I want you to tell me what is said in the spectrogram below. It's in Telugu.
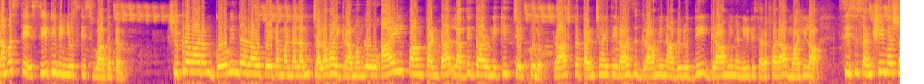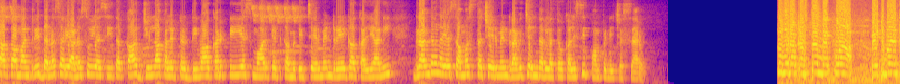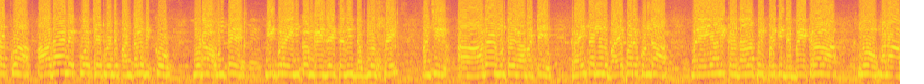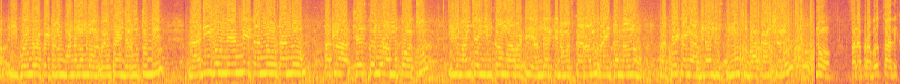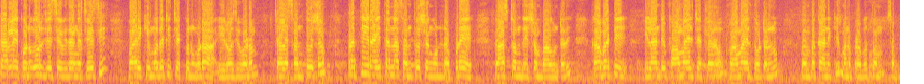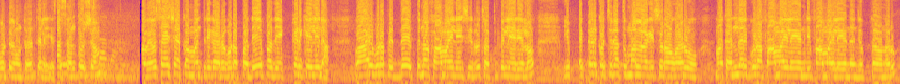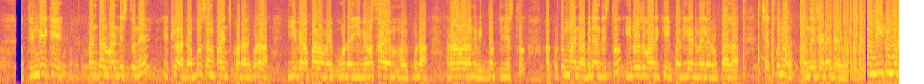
నమస్తే సిటీవీ న్యూస్కి స్వాగతం. శుక్రవారం గోవిందరావుపేట మండలం చలవాయి గ్రామంలో ఆయిల్ పామ్ పంట లబ్ధిదారునికి చెక్కును. రాష్ట్ర పంచాయతీరాజ్ గ్రామీణాభివృద్ధి గ్రామీణ నీటి సరఫరా మహిళా శిశు సంక్షేమ శాఖ మంత్రి దనసరి అనసూయ సీతక్క జిల్లా collector Diwakar TS market committee chairman Rega Kalyani గ్రంథాలయ సంస్థ చైర్మన్ రవిచందర్లతో కలిసి పంపిణీ చేశారు. కష్టం పెట్టుబడి తక్కువ ఆదాయం ఎక్కువ వచ్చేటువంటి పంటల దిక్కు కూడా ఉంటే మీకు కూడా ఇన్కమ్ రైజ్ అవుతుంది డబ్బులు వస్తాయి. మంచి ఆదాయం ఉంటుంది కాబట్టి రైతన్నలు భయపడకుండా మరి వేయాలి. ఇక్కడ దాదాపు ఇప్పటికీ డెబ్బై ఎకరాలలో మన ఈ గోవిందరాపేట మండలంలో వ్యవసాయం జరుగుతుంది. రెడీగా ఉన్నాయన్ని టన్ను టన్ను అట్లా చేసుకొని కూడా అమ్ముకోవచ్చు. ఇది మంచి ఇన్కమ్ కాబట్టి అందరికీ నమస్కారాలు. రైతన్నలను ప్రత్యేకంగా అభినందిస్తున్నాం. శుభాకాంక్షలు. మన ప్రభుత్వ అధికారులే కొనుగోలు చేసే విధంగా చేసి వారికి మొదటి చెక్కును కూడా ఈరోజు ఇవ్వడం చాలా సంతోషం. ప్రతి రైతన్న సంతోషంగా ఉన్నప్పుడే రాష్ట్రం దేశం బాగుంటుంది. కాబట్టి ఇలాంటి పామ్ ఆయిల్ చెట్లను పామ్ ఆయిల్ తోటలను పెంపకానికి మన ప్రభుత్వం సపోర్ట్గా ఉంటుందని తెలియజేస్తాం సంతోషం. ఆ వ్యవసాయ శాఖ మంత్రి గారు కూడా పదే పదే ఎక్కడికి వెళ్ళినా వారు కూడా పెద్ద ఎత్తున ఫామ్ ఆయిల్ వేసిర్రు సత్తుపల్లి ఏరియాలో. ఎక్కడికి వచ్చినా తుమ్మల నాగేశ్వరరావు గారు మాకందరికి కూడా ఫామ్ ఆయిల్ వేయండి ఫామ్ ఆయిల్ వేయండి అని చెప్తా ఉన్నారు. తిండికి పంటను పండిస్తూనే ఇట్లా డబ్బులు సంపాదించుకోవడానికి కూడా ఈ వ్యాపారం వైపు కూడా ఈ వ్యవసాయం వైపు కూడా రావాలని విజ్ఞప్తి చేస్తూ ఆ కుటుంబాన్ని అభినందిస్తూ ఈ రోజు వారికి పదిహేడు వేల రూపాయల చెక్కును అందజేయడం జరుగుతుంది. మీకు కూడా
